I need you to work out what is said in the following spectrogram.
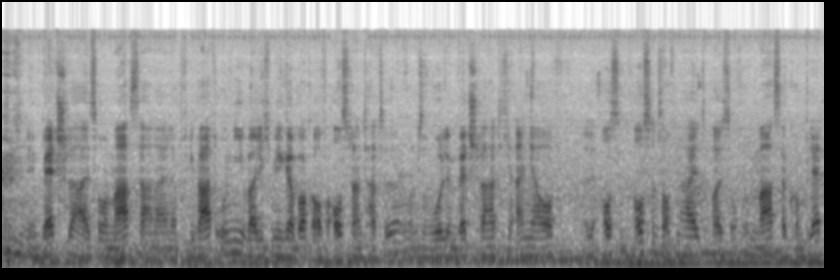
im Bachelor als auch im Master an einer Privatuni, weil ich mega Bock auf Ausland hatte. Und sowohl im Bachelor hatte ich ein Jahr auf äh, Aus, Auslandsaufenthalt als auch im Master komplett.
